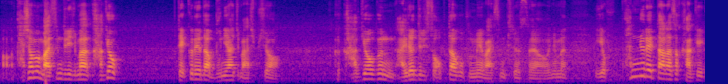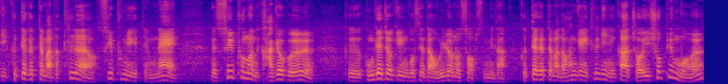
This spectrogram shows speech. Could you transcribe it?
어, 다시 한번 말씀드리지만 가격 댓글에다 문의하지 마십시오. 그 가격은 알려드릴 수 없다고 분명히 말씀드렸어요. 왜냐면 이게 환율에 따라서 가격이 그때그때마다 틀려요. 수입품이기 때문에. 수입품은 가격을 그 공개적인 곳에다 올려놓을 수 없습니다. 그때그때마다 환경이 틀리니까 저희 쇼핑몰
